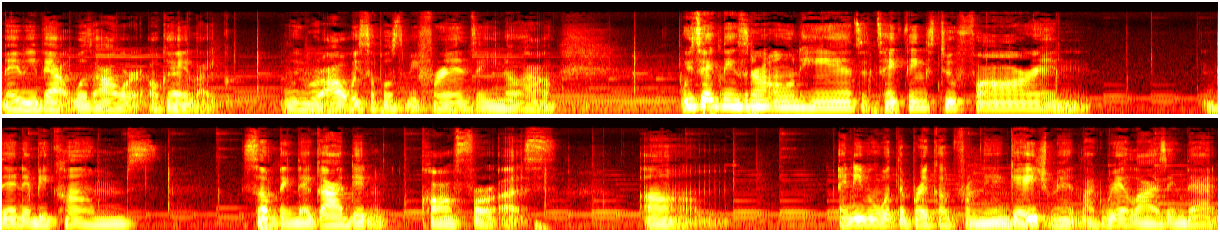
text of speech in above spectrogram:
Maybe that was our, okay, like we were always supposed to be friends, and you know how we take things in our own hands and take things too far, and then it becomes something that God didn't call for us. Um, and even with the breakup from the engagement, like realizing that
